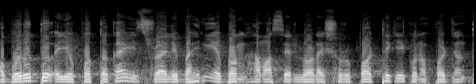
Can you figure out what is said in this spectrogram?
অবরুদ্ধ এই উপত্যকায় ইসরায়েলি বাহিনী এবং হামাসের লড়াই শুরুর পর থেকে কোনো পর্যন্ত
